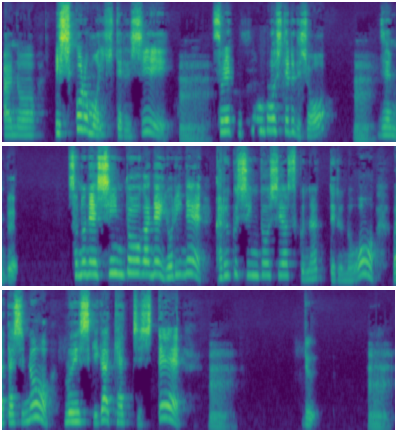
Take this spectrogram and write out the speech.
あの、石ころも生きてるし、うん。それって振動してるでしょ？うん。全部。そのね、振動がね、よりね、軽く振動しやすくなってるのを、私の無意識がキャッチしてうん。る。うん。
